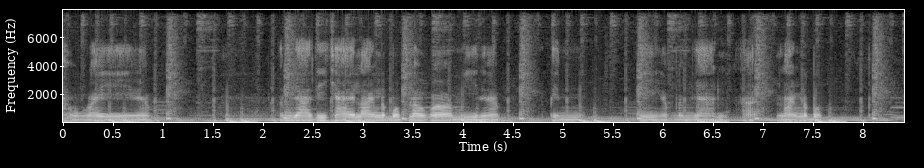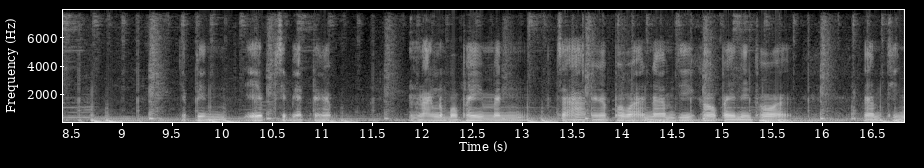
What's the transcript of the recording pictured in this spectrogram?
R 6 0 0 A นะครับ น้ำยาที่ใช้ล้างระบบเราก็มีนะครับ เป็นนี่ครับน้ำยาล้างระบบ จะเป็น F11 นะครับ ล้างระบบให้มันสะอาดนะครับ เพราะว่าน้ำที่เข้าไปในท่อน้ำทิ้ง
